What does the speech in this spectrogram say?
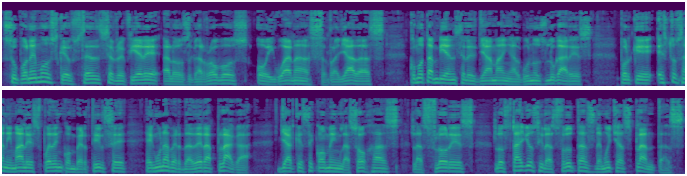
Suponemos que usted se refiere a los garrobos o iguanas rayadas, como también se les llama en algunos lugares, porque estos animales pueden convertirse en una verdadera plaga, ya que se comen las hojas, las flores, los tallos y las frutas de muchas plantas,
